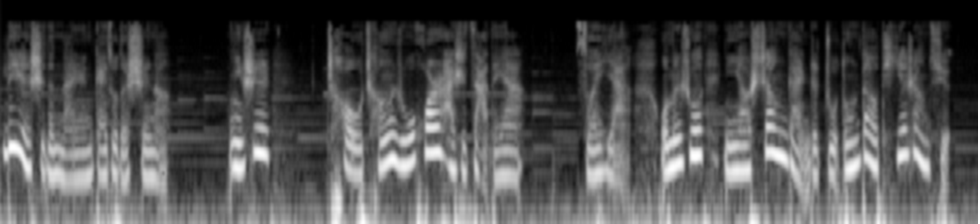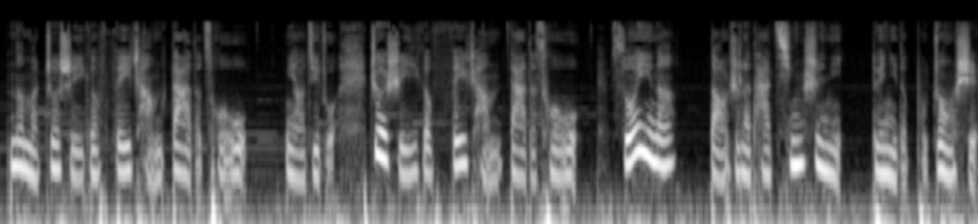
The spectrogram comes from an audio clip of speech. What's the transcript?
劣势的男人该做的事呢？你是丑成如花还是咋的呀？所以啊，我们说你要上赶着主动倒贴上去，那么这是一个非常大的错误。你要记住，这是一个非常大的错误，所以呢，导致了他轻视你，对你的不重视。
